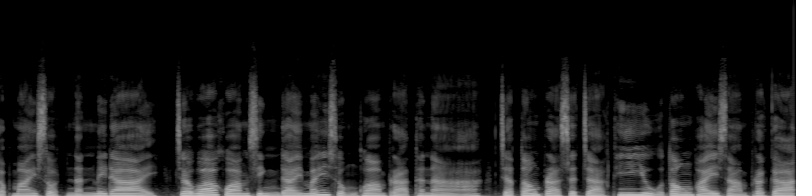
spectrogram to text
กับไม้สดนั้นไม่ได้ จะว่าความสิ่งใดไม่สมความปรารถนา จะต้องปราศจากที่อยู่ต้องภัยสามประการ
